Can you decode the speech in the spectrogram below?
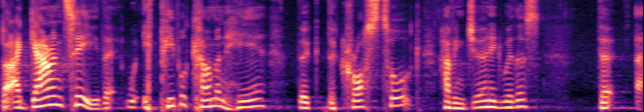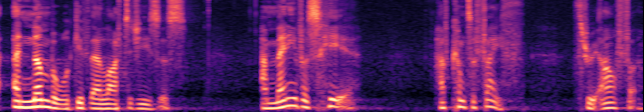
But I guarantee that if people come and hear the, the cross talk, having journeyed with us, that a number will give their life to Jesus. And many of us here have come to faith through Alpha.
